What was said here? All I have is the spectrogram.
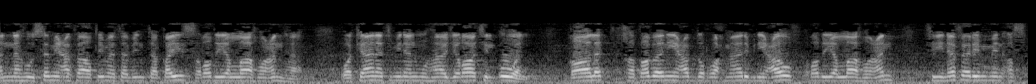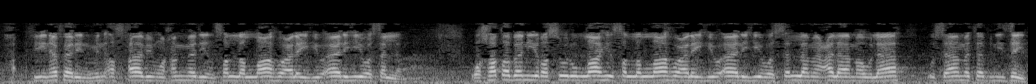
أنه سمع فاطمة بنت قيس رضي الله عنها وكانت من المهاجرات الأول. قالت خطبني عبد الرحمن بن عوف رضي الله عنه في نفر من أصحاب في نفر من أصحاب محمد صلى الله عليه وآله وسلم. وخطبني رسول الله صلى الله عليه وآله وسلم على مولاه أسامة بن زيد.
